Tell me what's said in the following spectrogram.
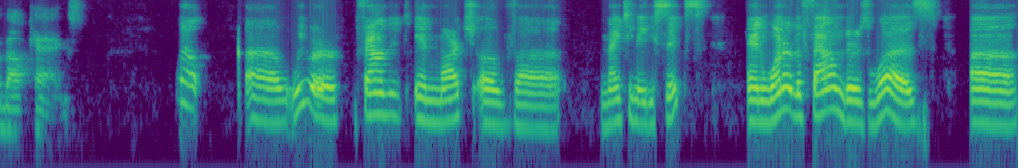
about CAGs. Well, uh, we were founded in March of uh, 1986, and one of the founders was uh,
